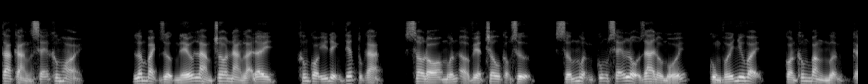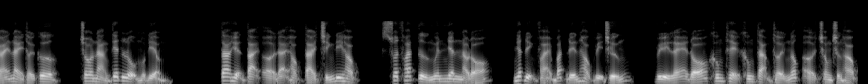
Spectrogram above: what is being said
ta càng sẽ không hỏi. Lâm bạch dược nếu làm cho nàng lại đây, không có ý định tiếp tục gạt, sau đó muốn ở việt châu cộng sự, sớm muộn cũng sẽ lộ ra đầu mối, cùng với như vậy, còn không bằng mượn cái này thời cơ, cho nàng tiết lộ một điểm. Ta hiện tại ở đại học tài chính đi học, xuất phát từ nguyên nhân nào đó, nhất định phải bắt đến học vị chứng, vì lẽ đó không thể không tạm thời ngốc ở trong trường học.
